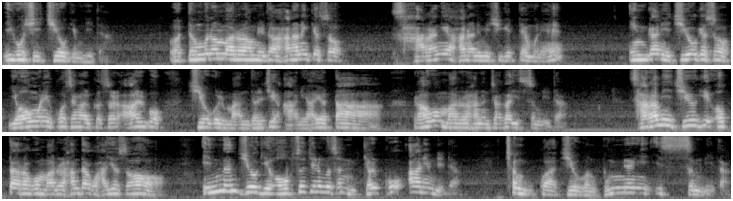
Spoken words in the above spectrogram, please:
이곳이 지옥입니다. 어떤 분은 말을 합니다. 하나님께서 사랑의 하나님이시기 때문에 인간이 지옥에서 영원히 고생할 것을 알고 지옥을 만들지 아니하였다. 라고 말을 하는 자가 있습니다. 사람이 지옥이 없다라고 말을 한다고 하여서 있는 지옥이 없어지는 것은 결코 아닙니다. 천국과 지옥은 분명히 있습니다.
